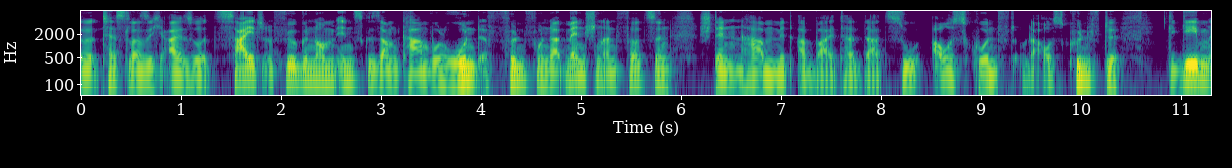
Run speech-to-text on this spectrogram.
hatte Tesla sich also Zeit für genommen. Insgesamt kamen wohl rund 500 Menschen an 14 Ständen haben Mitarbeiter dazu Auskunft oder Auskünfte gegeben.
